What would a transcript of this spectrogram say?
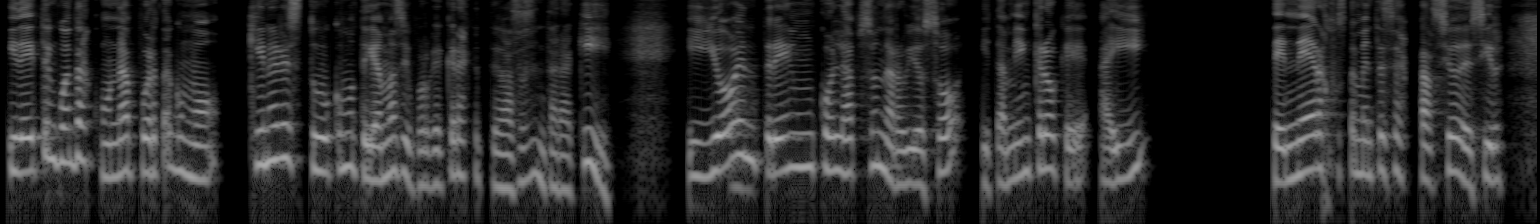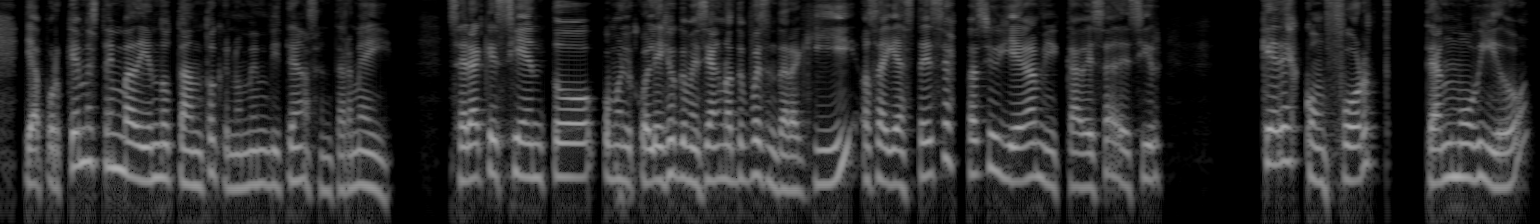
Y de ahí te encuentras con una puerta como, ¿quién eres tú? ¿Cómo te llamas? ¿Y por qué crees que te vas a sentar aquí? Y yo entré en un colapso nervioso y también creo que ahí tener justamente ese espacio de decir, ya, ¿por qué me está invadiendo tanto que no me inviten a sentarme ahí? ¿Será que siento como en el colegio que me decían, no te puedes sentar aquí? O sea, y hasta ese espacio llega a mi cabeza a decir, ¿qué desconfort te han movido?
